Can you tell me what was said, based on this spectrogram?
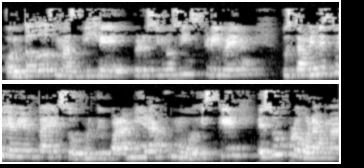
con todos, más dije, pero si no se inscriben, pues también estoy abierta a eso, porque para mí era como, es que es un programa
